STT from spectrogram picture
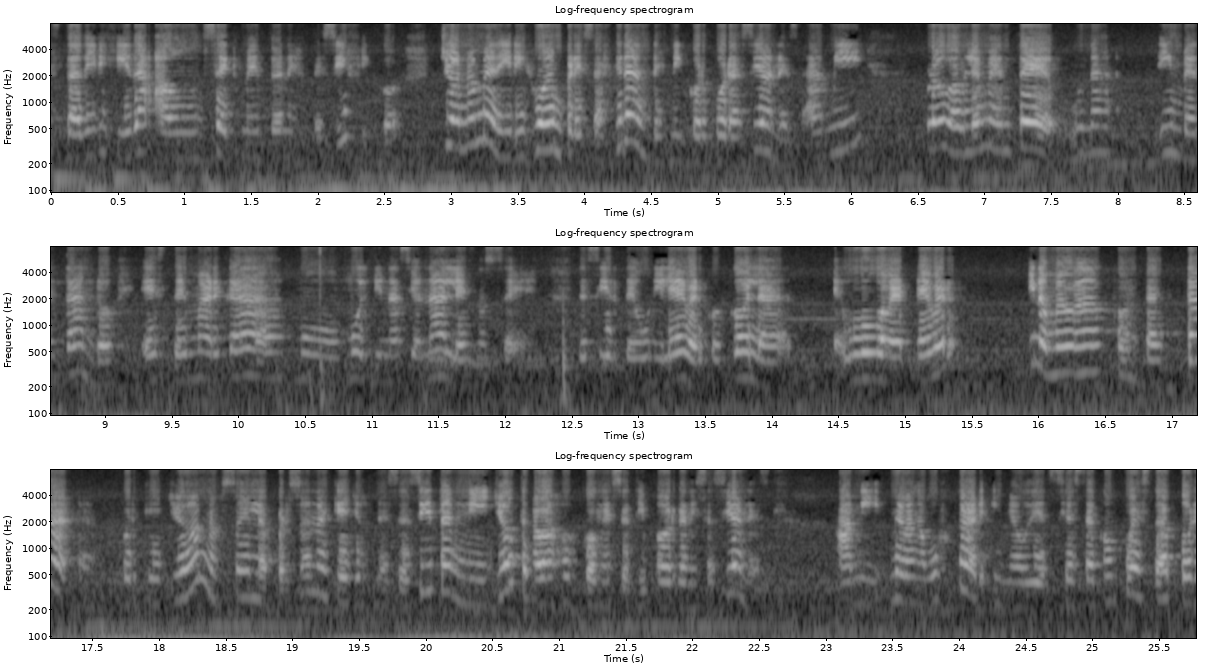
está dirigida a un segmento en específico. Yo no me dirijo a empresas grandes ni corporaciones. A mí probablemente una inventando este marcas multinacionales, no sé, decirte Unilever, Coca-Cola, whatever, y no me van a contactar porque yo no soy la persona que ellos necesitan ni yo trabajo con ese tipo de organizaciones. A mí me van a buscar y mi audiencia está compuesta por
